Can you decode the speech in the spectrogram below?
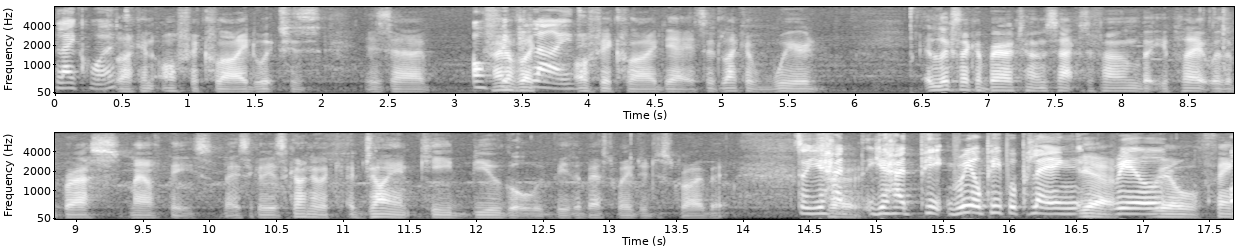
Like what? Like an ophicleide, which is is uh, kind of like ophicleide. Yeah, it's like a weird. It looks like a baritone saxophone, but you play it with a brass mouthpiece. Basically, it's kind of a, a giant keyed bugle would be the best way to describe it. So you so, had you had pe real people playing yeah, real, real things,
